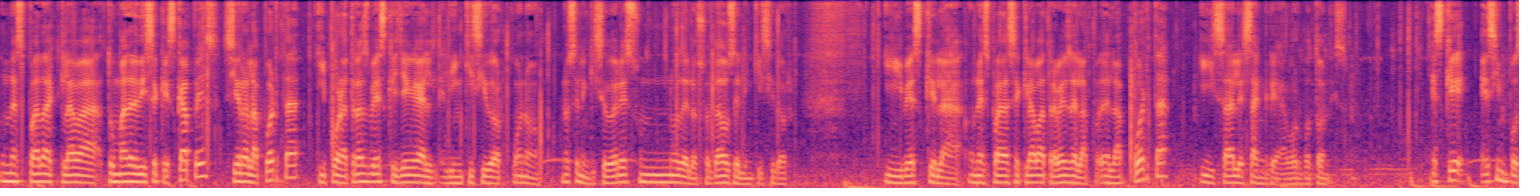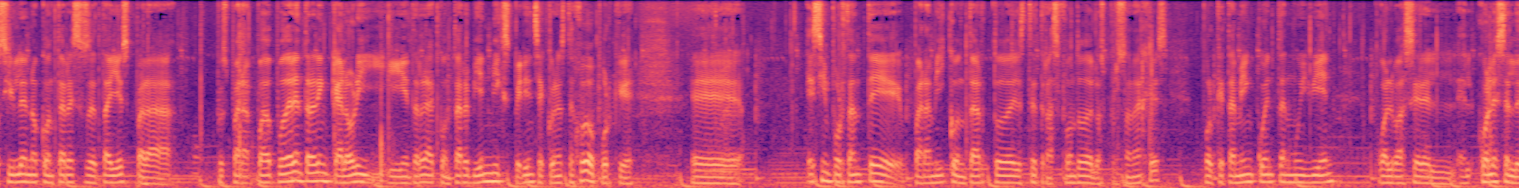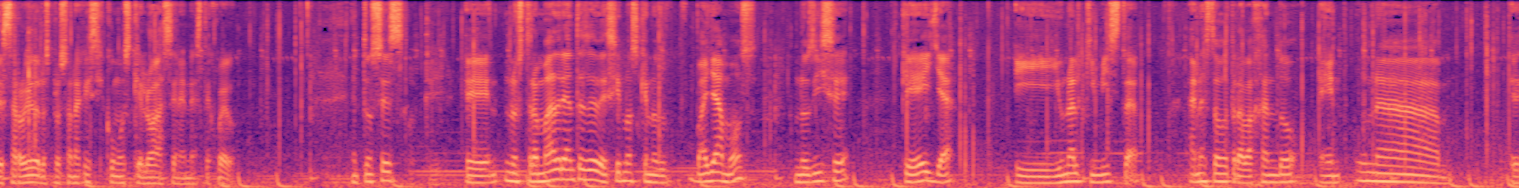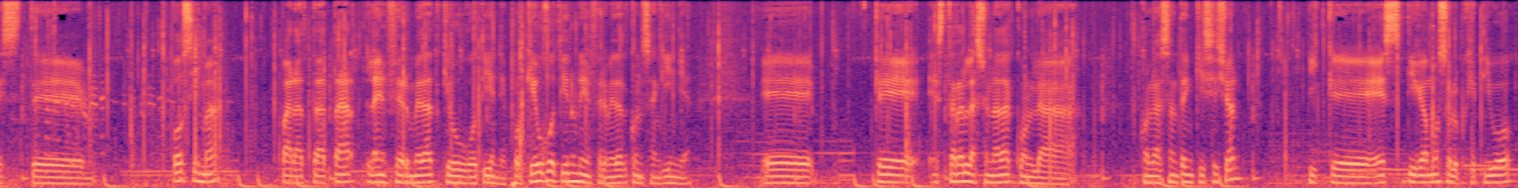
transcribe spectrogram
una espada clava, tu madre dice que escapes, cierra la puerta y por atrás ves que llega el, inquisidor. Bueno, no es el inquisidor, es uno de los soldados del inquisidor. Y ves que la, una espada se clava a través de la, puerta y sale sangre a borbotones. Es que es imposible no contar esos detalles para, pues para, poder entrar en calor y, entrar a contar bien mi experiencia con este juego porque... Eh, es importante para mí contar todo este trasfondo de los personajes porque también cuentan muy bien cuál va a ser el, cuál es el desarrollo de los personajes y cómo es que lo hacen en este juego. Entonces, eh, nuestra madre antes de decirnos que nos vayamos, nos dice que ella y un alquimista han estado trabajando en una este pócima para tratar la enfermedad que Hugo tiene. Porque Hugo tiene una enfermedad consanguínea eh, que está relacionada con la, con la Santa Inquisición y que es, digamos, el objetivo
